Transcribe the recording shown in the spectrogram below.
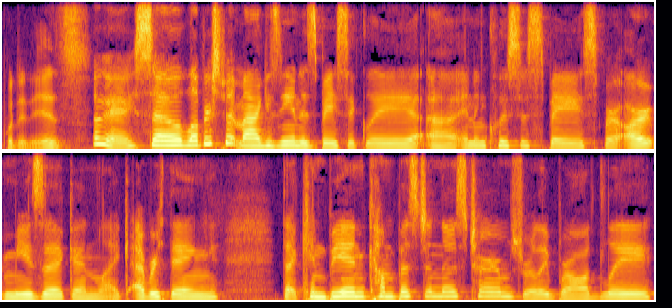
what it is? Okay, so Lover Spit Magazine is basically uh, an inclusive space for art, music, and like everything that can be encompassed in those terms really broadly.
